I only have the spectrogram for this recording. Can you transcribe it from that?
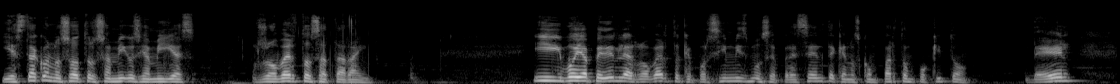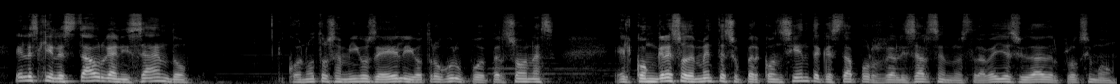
Y está con nosotros, amigos y amigas, Roberto Satarain. Y voy a pedirle a Roberto que por sí mismo se presente, que nos comparta un poquito de él. Él es quien está organizando con otros amigos de él y otro grupo de personas el Congreso de Mente Superconsciente que está por realizarse en nuestra bella ciudad el próximo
